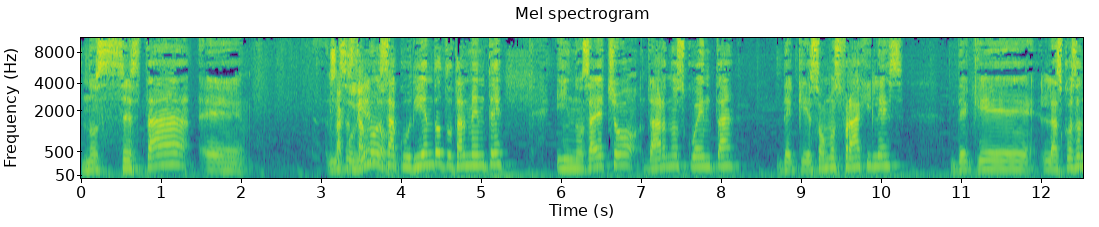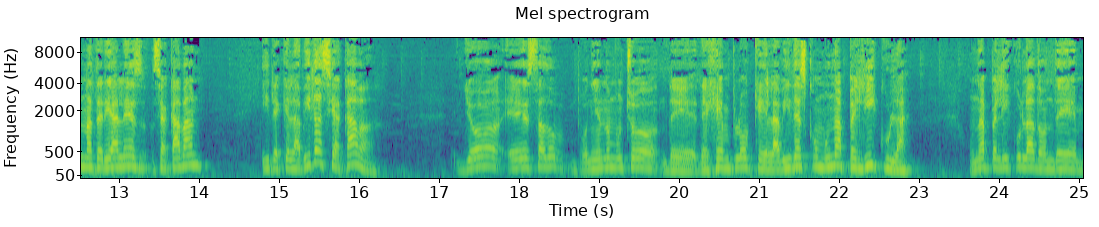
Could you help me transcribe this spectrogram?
nos está, eh, nos Sacudiendo. estamos sacudiendo totalmente y nos ha hecho darnos cuenta de que somos frágiles, de que las cosas materiales se acaban y de que la vida se acaba. Yo he estado poniendo mucho de, ejemplo que la vida es como una película, una película donde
